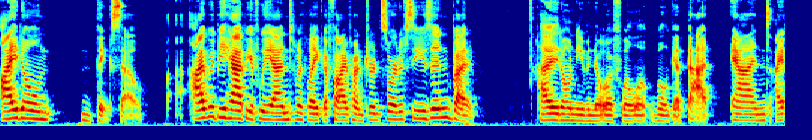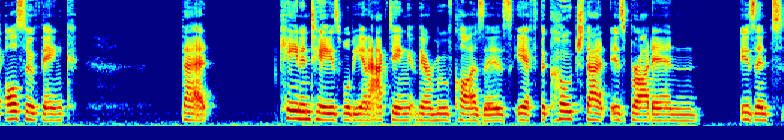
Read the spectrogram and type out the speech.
I don't think so. I would be happy if we end with like a 500 sort of season but i don't even know if we'll we'll get that. And i also think that Kane and Toews will be enacting their move clauses if the coach that is brought in isn't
